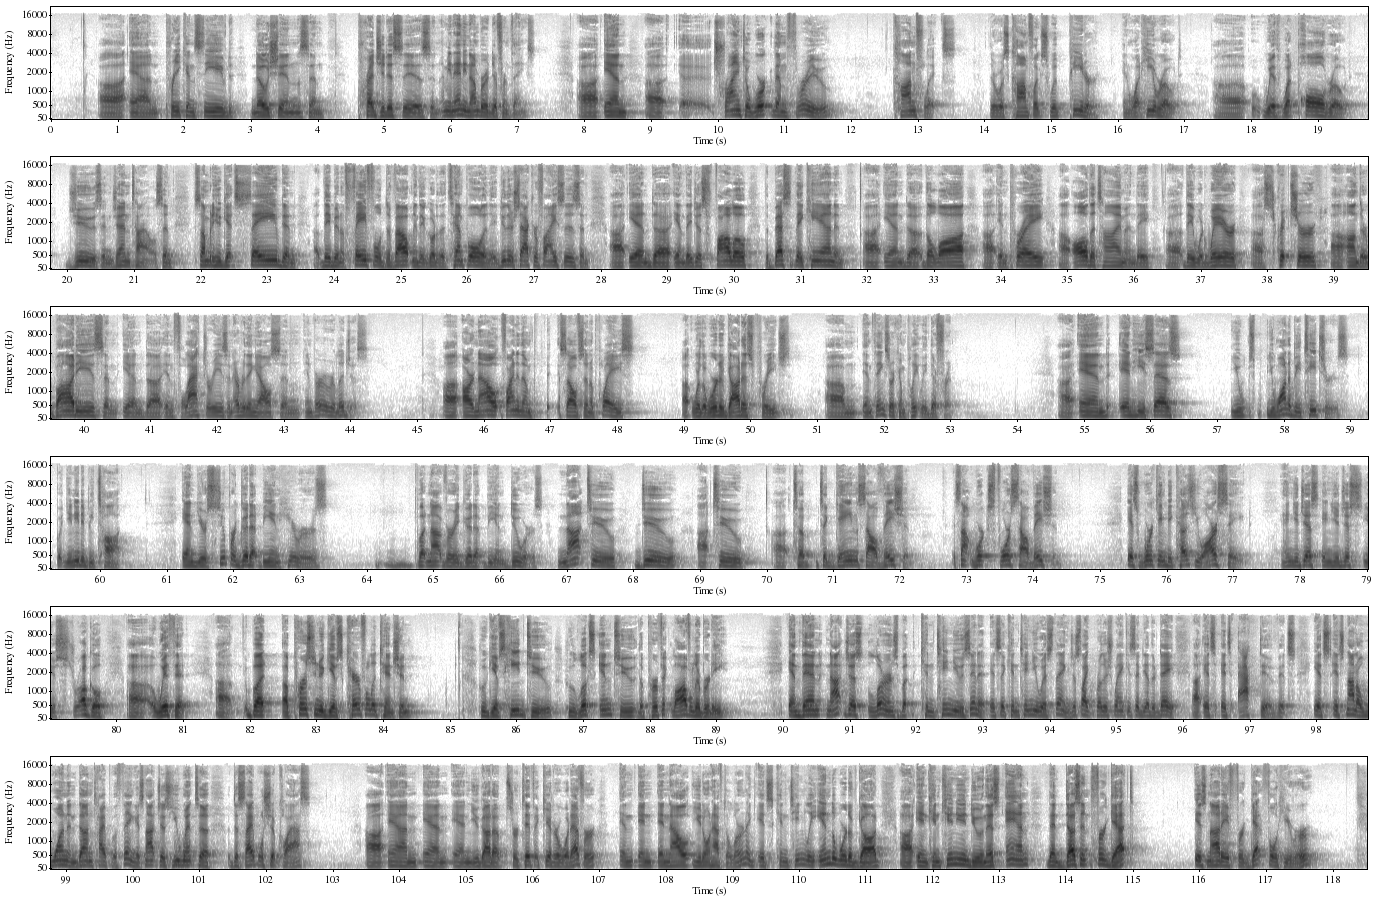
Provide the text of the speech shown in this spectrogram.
uh, and preconceived notions and prejudices and I mean any number of different things, uh, and uh, uh, trying to work them through conflicts. There was conflicts with Peter in what he wrote, uh, with what Paul wrote, Jews and Gentiles, and somebody who gets saved and uh, they've been a faithful, devout man. They go to the temple and they do their sacrifices and, uh, and, uh, and they just follow the best that they can and uh, and uh, the law uh, and pray uh, all the time, and they, uh, they would wear uh, scripture on their bodies and, and in phylacteries and everything else, and, and very religious, are now finding themselves in a place where the Word of God is preached, um, and things are completely different. and, and he says, you, you want to be teachers, but you need to be taught and you're super good at being hearers, but not very good at being doers. Not to do, uh, to, uh, to, to gain salvation. It's not works for salvation. It's working because you are saved, and you just and you just you struggle uh, with it. Uh, but a person who gives careful attention, who gives heed to, who looks into the perfect law of liberty, and then not just learns but continues in it. It's a continuous thing. Just like brother schwanke said the other day uh, it's, it's active. It's, it's, it's not a one and done type of thing. It's not just you went to discipleship class uh, and, and, and you got a certificate or whatever and, and, and now you don't have to learn. It's continually in the Word of God uh, and continuing doing this, and then doesn't forget, is not a forgetful hearer,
